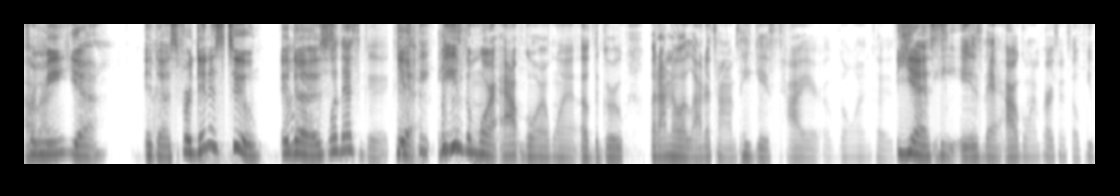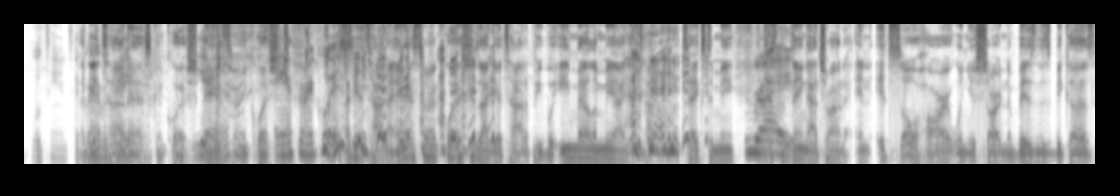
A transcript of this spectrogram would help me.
for Okay. me, yeah, it Okay. does. For Dennis too, it Okay. does. Well, that's good. Yeah. he, he's the more outgoing one of the group, but I know a lot of times he gets tired of going because Yes. he is that outgoing person. So people tend to I get tired of asking questions, Yeah. answering questions. answering questions. I get tired of answering questions. I get tired of people emailing me. I get tired of people texting me. And that's the thing I try to, and it's so hard when you're starting a business because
